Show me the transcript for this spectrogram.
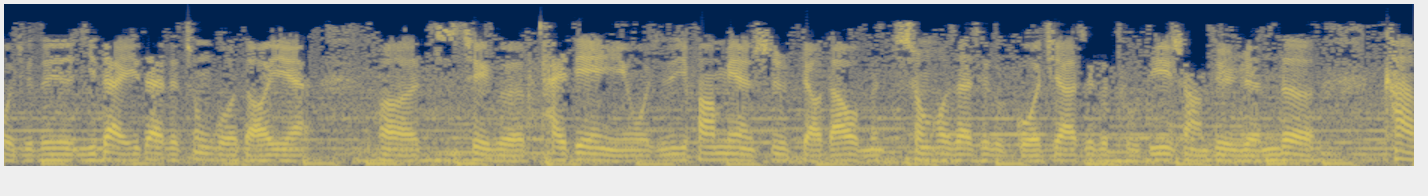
我觉得一代一代的中国导演，呃，这个拍电影，我觉得一方面是表达我们生活在这个国家、这个土地上对人的看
